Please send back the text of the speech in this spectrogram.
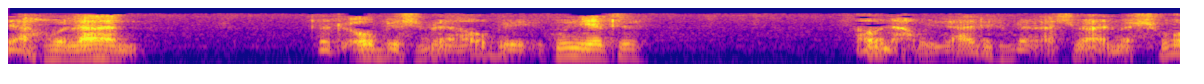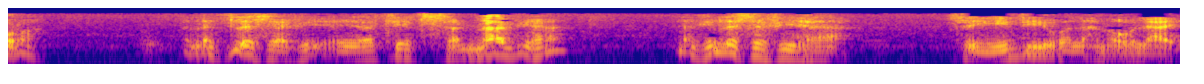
يا فلان تدعو باسمه أو بكنيته أو نحو ذلك من الأسماء المشهورة. التي ليس في التي تسمى بها لكن ليس فيها سيدي ولا مولاي.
